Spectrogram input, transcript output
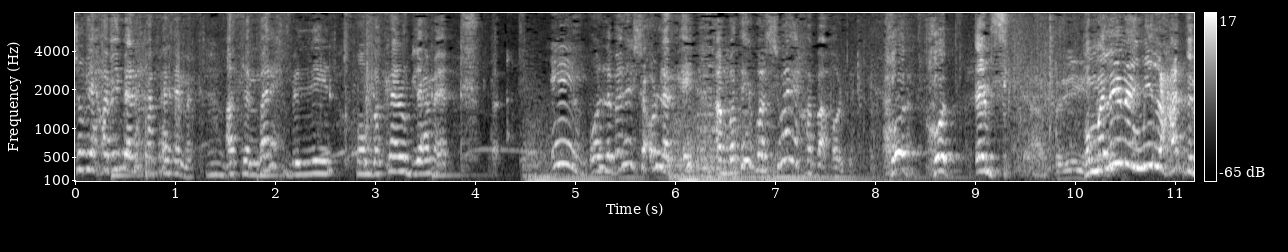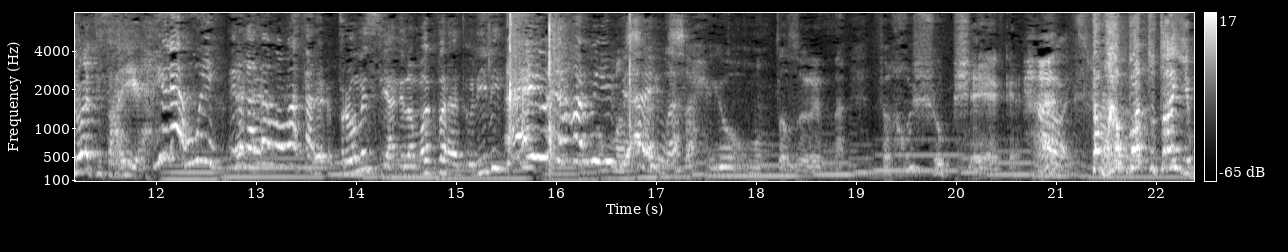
شوف يا حبيبي أنا هفهمك أصل امبارح بالليل هم كانوا بيعملوا ولا بلاش أقول لك إيه أما تكبر شوية هبقى أقول لك. خد خد امسك. هم ليه نايمين لحد دلوقتي صحيح؟ يا لهوي الغباوة وصلت. بروميس يعني لما أكبر هتقولي لي؟ أيوه يا حبيبي أيوه. صحيوا ومنتظريننا. فخشوا بشياكة. طب خبطوا طيب.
